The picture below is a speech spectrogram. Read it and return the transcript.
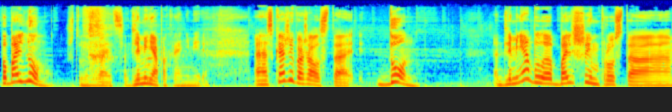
По больному, что называется. Для меня, по крайней мере. Э, скажи, пожалуйста, Дон для меня было большим просто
